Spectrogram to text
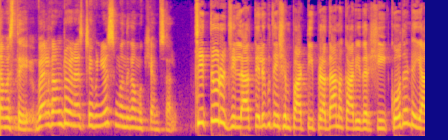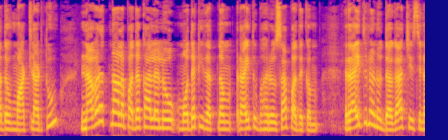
నమస్తే. వెల్కమ్ టు ఎన్ఎస్టీవీ న్యూస్ ముందుగా ముఖ్యాంశాలు. చిత్తూరు జిల్లా తెలుగుదేశం పార్టీ ప్రధాన కార్యదర్శి కోదండ యాదవ్ మాట్లాడుతూ నవరత్నాల పథకాలలో మొదటి రత్నం రైతు భరోసా పథకం. రైతులను దగా చేసిన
